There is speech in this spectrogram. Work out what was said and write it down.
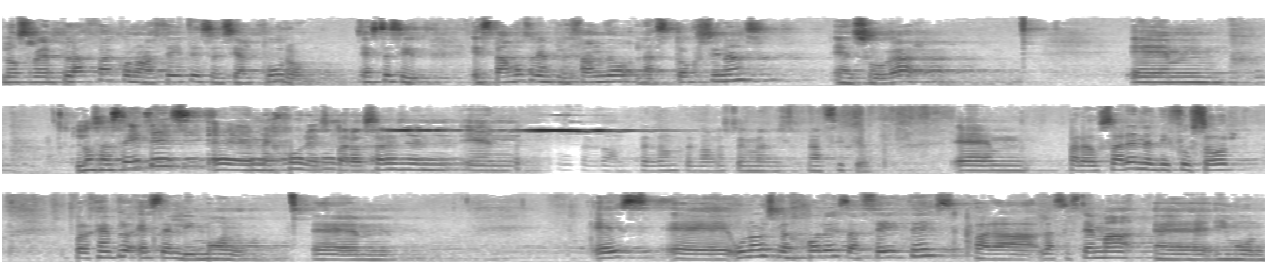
los reemplaza con un aceite esencial puro. Es decir, estamos reemplazando las toxinas en su hogar. Em, los aceites eh, mejores para usar en, perdón, perdón, perdón, estoy en el sitio. Em, para usar en el difusor, por ejemplo, es el limón. Em, es eh, uno de los mejores aceites para el sistema eh, inmune.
